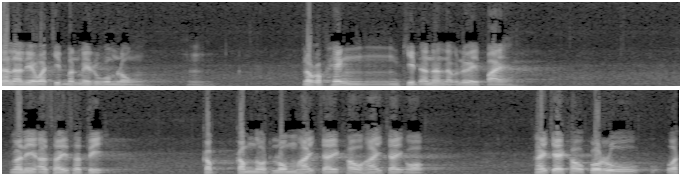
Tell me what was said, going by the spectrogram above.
นั่นแหละเรียกว่าจิตมันไม่รวมลงแล้วก็เพ่งจิตอันนั้นแหละเรื่อยไป วันนี้อาศัยสติกับกำหนดลมหายใจเข้าหายใจออก หายใจเข้าก็รู้ว่า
